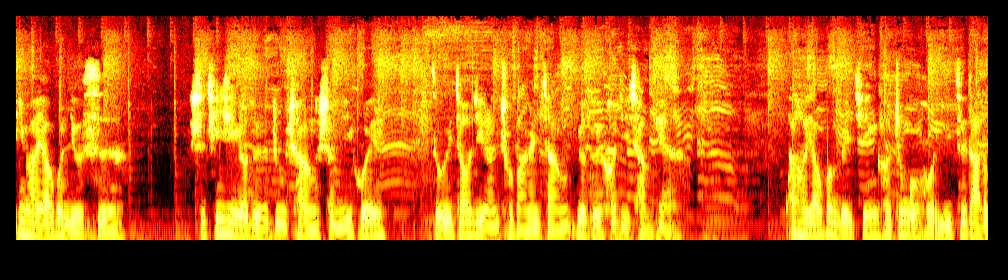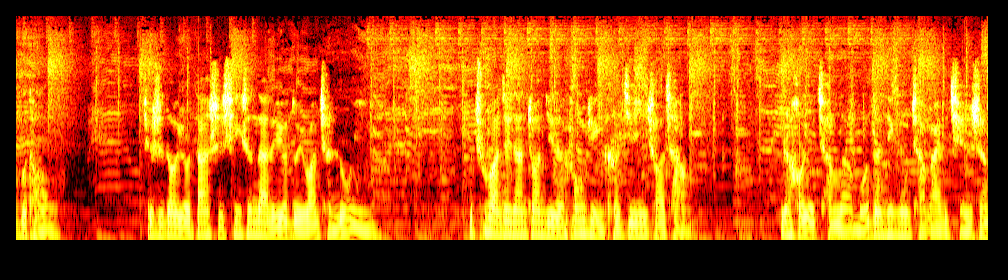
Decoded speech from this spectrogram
乒乓摇滚九四是清醒乐队的主唱沈黎辉作为召集人出版的一张乐队合集唱片。它和摇滚北京和中国火一最大的不同，就是都由当时新生代的乐队完成录音。出版这张专辑的风景科技印刷厂，日后也成了摩登天空厂牌的前身。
